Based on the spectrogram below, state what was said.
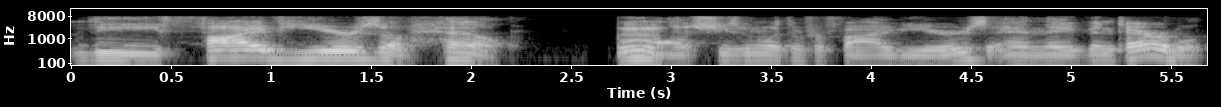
the five years of hell. Mm. Uh, she's been with them for five years, and they've been terrible.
